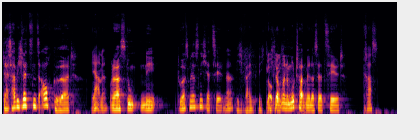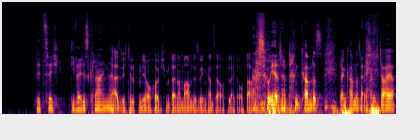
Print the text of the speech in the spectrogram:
Das habe ich letztens auch gehört. Ja, ne? Oder hast du. Nee, du hast mir das nicht erzählt, ne? Ich weiß, ich Ich glaube glaube, nicht. meine Mutter hat mir das erzählt. Krass. Witzig. Die Welt ist klein, ne? Ja, also ich telefoniere auch häufig mit deiner Mom, deswegen kannst du ja auch vielleicht auch da. Ach so, ja, dann, dann kam das, dann kam das wahrscheinlich daher.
